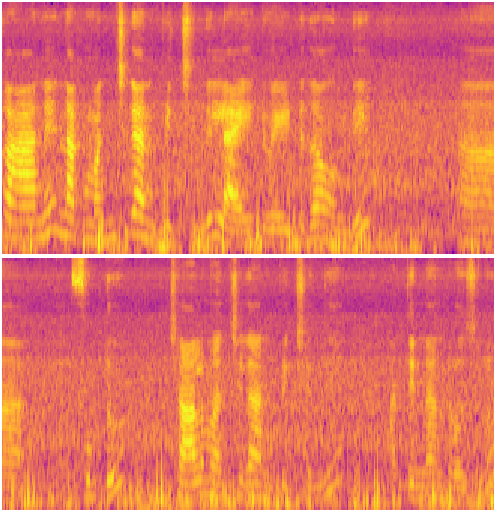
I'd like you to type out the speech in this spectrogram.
కానీ నాకు మంచిగా అనిపించింది. లైట్ వెయిట్గా ఉంది. చాలా మంచిగా అనిపించింది. అది తిన్నాను రోజులు.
